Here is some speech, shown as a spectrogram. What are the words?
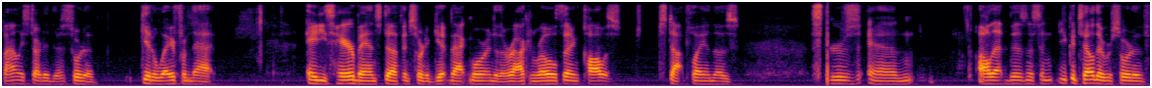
finally started to sort of get away from that 80s hair band stuff and sort of get back more into the rock and roll thing. Paul was stopped playing those stickers and all that business, and you could tell they were sort of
